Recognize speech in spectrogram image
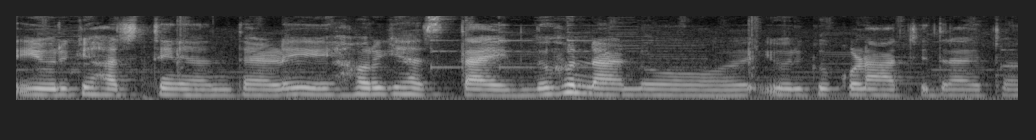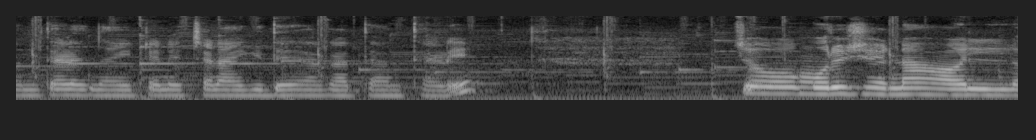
ಇವ್ರಿಗೆ ಹಚ್ತೀನಿ ಅಂತೇಳಿ ಅವ್ರಿಗೆ ಹಚ್ತಾ ಇದ್ಲು. ನಾನು ಇವ್ರಿಗೂ ಕೂಡ ಹಚ್ಚಿದ್ರೆ ಆಯಿತು ಅಂತೇಳಿ ನೈಟೇ ಚೆನ್ನಾಗಿದೆ ಆಗತ್ತೆ ಅಂಥೇಳಿ ಸೊ ಮೂರು ಜನ ಆಯಿಲ್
